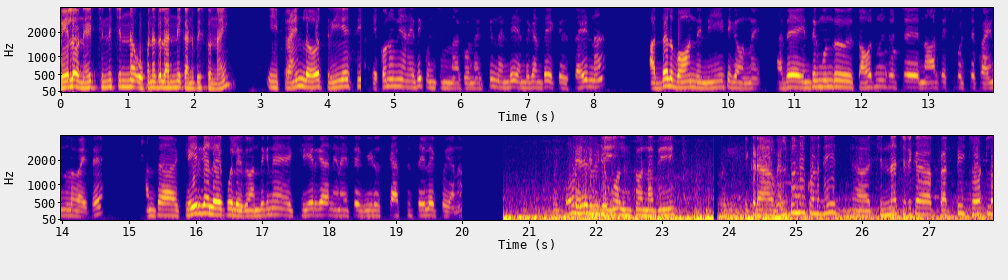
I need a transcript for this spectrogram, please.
వేలోనే చిన్న చిన్న ఉపనదులన్నీ కనిపిస్తున్నాయి. ఈ ట్రైన్లో త్రీ ఏసీ ఎకానమీ అనేది కొంచెం నాకు నచ్చిందండి. ఎందుకంటే సైడ్ నా అద్దాలు బాగుంది నీట్గా ఉన్నాయి. అదే ఇంతకు ముందు సౌత్ నుంచి వచ్చే నార్త్ ఈస్ట్కి వచ్చే ట్రైన్లో అయితే అంత క్లియర్గా లేకపోలేదు. అందుకనే క్లియర్గా నేనైతే వీడియోస్ క్యాప్చర్ చేయలేకపోయాను. వచ్చేసింది. ఇంకో నది. ఇక్కడ వెళ్తున్న కొలది చిన్న చిటిక ప్రతి చోట్ల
